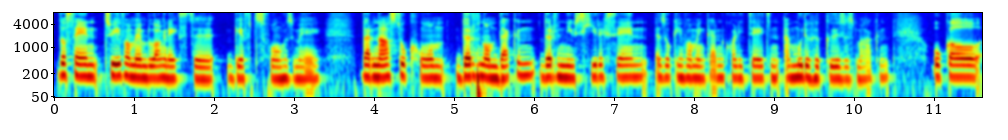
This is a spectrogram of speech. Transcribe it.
Dat zijn twee van mijn belangrijkste gifts volgens mij. Daarnaast ook gewoon durven ontdekken, durven nieuwsgierig zijn, is ook een van mijn kernkwaliteiten. En moedige keuzes maken. Ook al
